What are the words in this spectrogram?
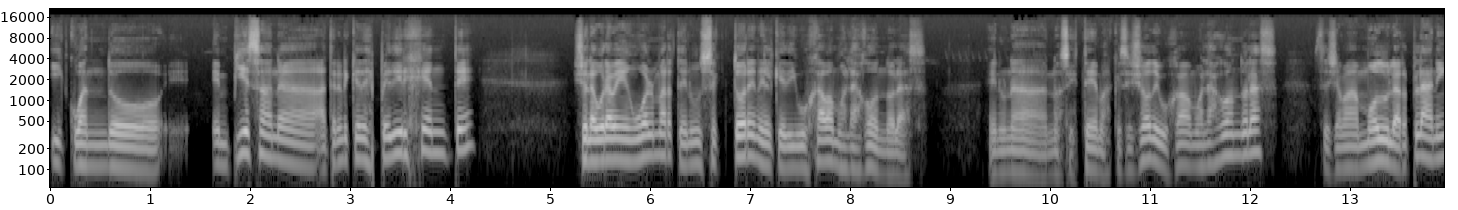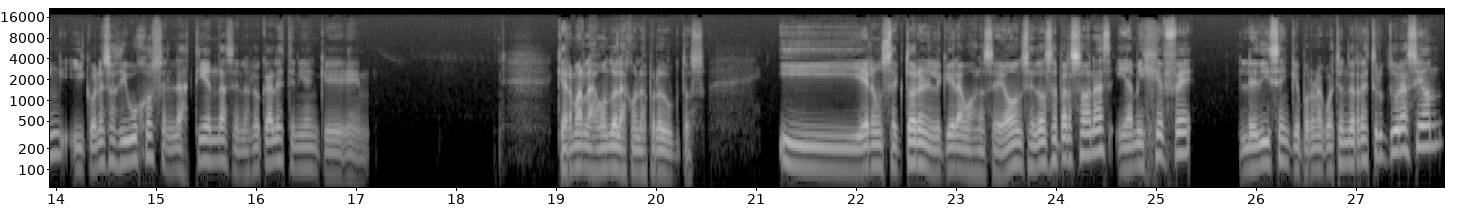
y cuando eh, empiezan a, tener que despedir gente, yo laburaba en Walmart en un sector en el que dibujábamos las góndolas, en una, unos sistemas, qué sé yo, dibujábamos las góndolas, se llamaba Modular Planning y con esos dibujos en las tiendas, en los locales, tenían que, que armar las góndolas con los productos. Y era un sector en el que éramos, no sé, 11, 12 personas y a mi jefe le dicen que por una cuestión de reestructuración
